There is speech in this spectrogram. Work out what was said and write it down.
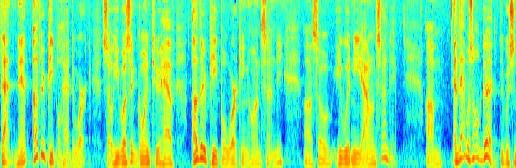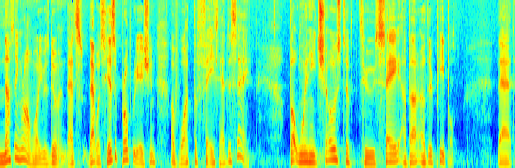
that meant other people had to work. So he wasn't going to have other people working on Sunday, uh, so he wouldn't eat out on Sunday. Um, and that was all good. There was nothing wrong with what he was doing. That's, that was his appropriation of what the faith had to say. But when he chose to, to say about other people that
